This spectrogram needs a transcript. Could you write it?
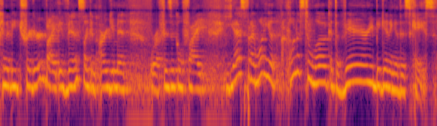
can it be triggered by events like an argument or a physical fight? Yes, but I want you I want us to look at the very beginning of this case.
